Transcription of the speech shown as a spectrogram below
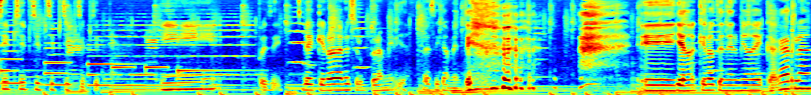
sí, sí, sí, sí, sí, sí, sí. Y pues sí, le quiero dar estructura a mi vida, básicamente. Eh, ya no quiero tener miedo de cagarla.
